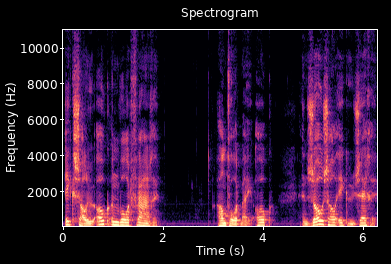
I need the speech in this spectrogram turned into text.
Ik zal u ook een woord vragen. Antwoord mij ook, en zo zal ik u zeggen,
